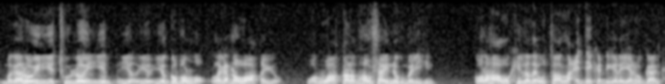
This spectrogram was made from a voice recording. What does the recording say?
magaalooyin iyo tuulooyin iyo gobollo laga dhawaaqayo. War waa qalad hawshaa inagu ma lihin. Golaha wakiilada u taalla cidday ka dhiganayaan hoggaanka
